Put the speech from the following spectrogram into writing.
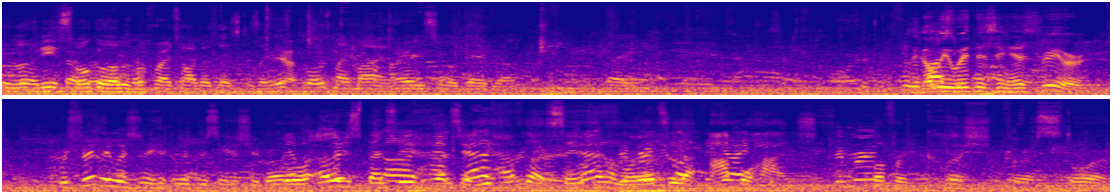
I need to smoke a little bit before I talk about this because like this Yeah. blows my mind every single day, bro. Like, for Like, are we past- witnessing history or? We're certainly witnessing, witnessing history, bro. Well, other dispensary has like, we have the same kind of loyalty that Apple has, but for Kush for a store.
